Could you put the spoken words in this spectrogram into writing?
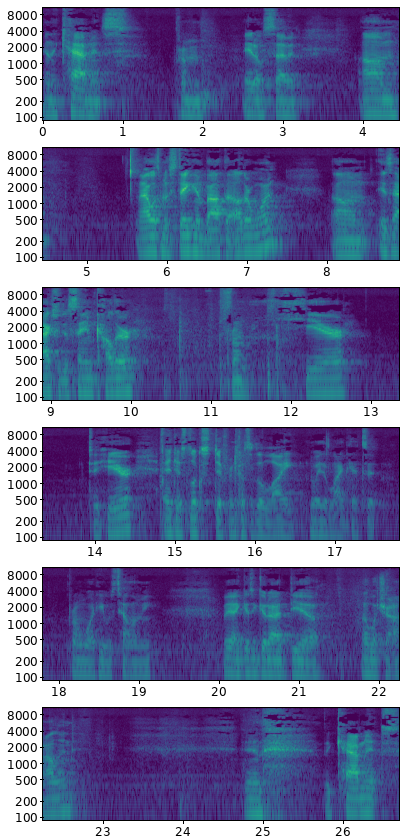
and the cabinets from 807. Um, I was mistaken about the other one. Um, it's actually the same color from here to here. It just looks different because of the light, the way the light hits it from what he was telling me. But yeah, it gives you a good idea of what your island and the cabinets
